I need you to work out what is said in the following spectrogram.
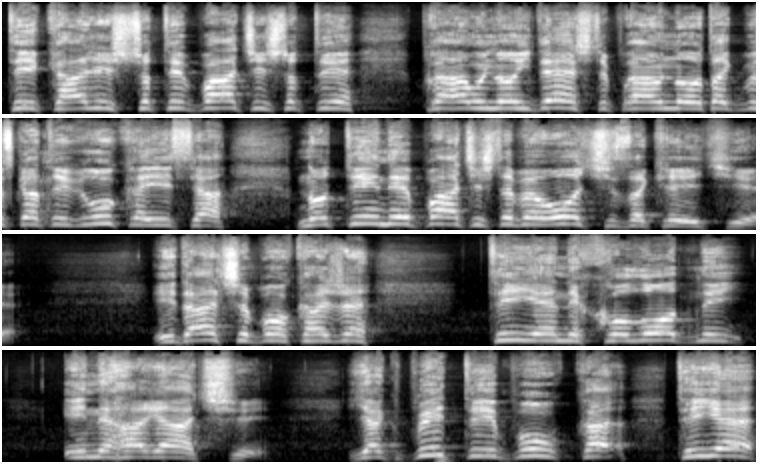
Ти кажеш, що ти бачиш, що ти правильно йдеш, ти правильно, так би сказати, рухаєшся, но ти не бачиш, тебе очі закриті. І далі Бог каже, ти є не холодний і не гарячий. Якби ти був, ти є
